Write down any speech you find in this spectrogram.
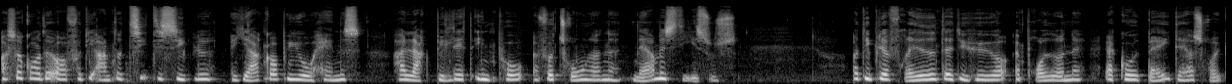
Og så går det op for de andre ti disciple, at Jakob og Johannes har lagt billet ind på at få tronerne nærmest Jesus. Og de bliver vrede, da de hører, at brødrene er gået bag deres ryg.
